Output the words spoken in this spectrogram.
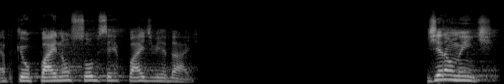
É porque o pai não soube ser pai de verdade. Geralmente.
